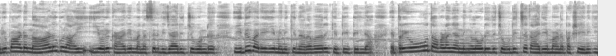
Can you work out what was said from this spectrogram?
ഒരുപാട് നാളുകളായി ഈ ഒരു കാര്യം മനസ്സിൽ വിചാരിച്ചുകൊണ്ട് ഇതുവരെയും എനിക്ക് നിറവേറി കിട്ടിയിട്ടില്ല. എത്രയോ തവണ ഞാൻ നിങ്ങളോട് ഇത് ചോദിച്ച കാര്യമാണ്. പക്ഷേ എനിക്ക്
